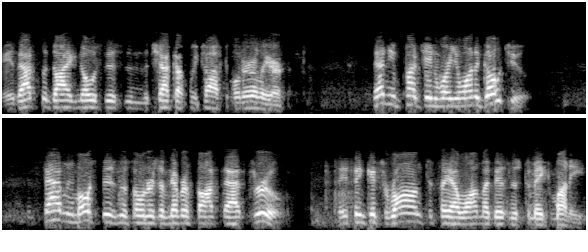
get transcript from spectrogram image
Okay, that's the diagnosis and the checkup we talked about earlier. Then you punch in where you want to go to. And sadly, most business owners have never thought that through. They think it's wrong to say, I want my business to make money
